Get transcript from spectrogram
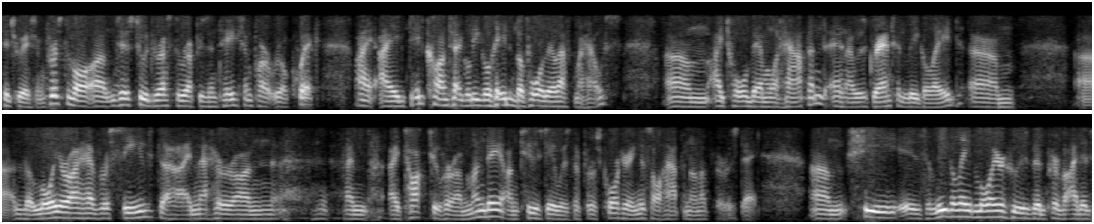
situation. First of all, um, just to address the representation part real quick, I, I did contact legal aid before they left my house. Um, I told them what happened, and I was granted legal aid. Um, uh, the lawyer I have received, uh, I met her on, I'm, I talked to her on Monday. On Tuesday was the first court hearing. This all happened on a Thursday. Um, she is a legal aid lawyer who has been provided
